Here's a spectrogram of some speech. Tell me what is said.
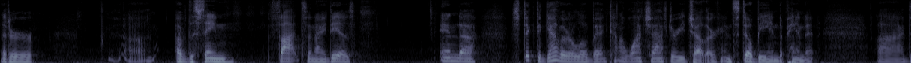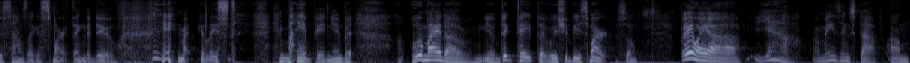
that are uh, of the same thoughts and ideas and uh, stick together a little bit and kind of watch after each other and still be independent. Uh, it just sounds like a smart thing to do, my, at least in my opinion. But who am I to you know dictate that we should be smart? So, but anyway, uh, yeah, amazing stuff. Um,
